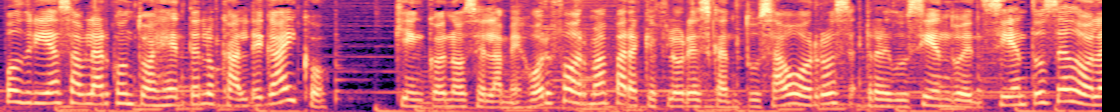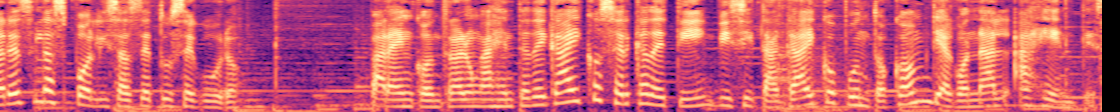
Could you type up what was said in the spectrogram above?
podrías hablar con tu agente local de Geico, quien conoce la mejor forma para que florezcan tus ahorros, reduciendo en cientos de dólares las pólizas de tu seguro. Para encontrar un agente de Geico cerca de ti, visita geico.com diagonal agentes.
